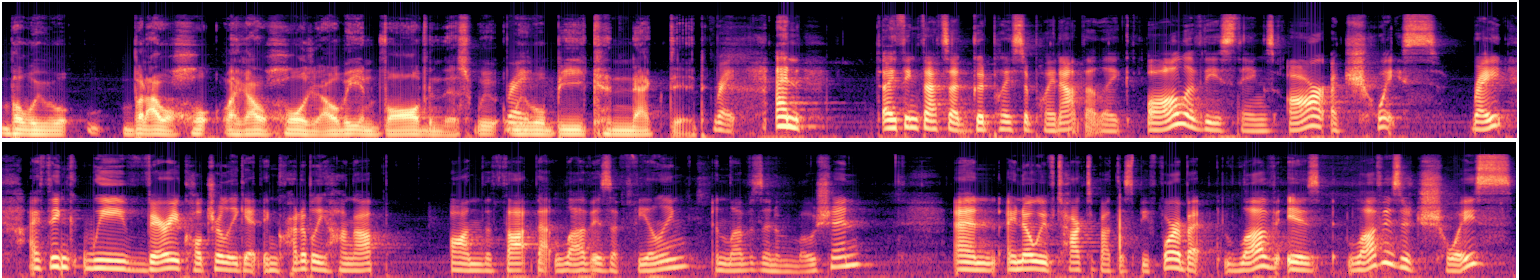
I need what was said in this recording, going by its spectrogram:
but we will. But I will hold. Like I will hold you. I will be involved in this. We we will be connected. Right. And I think that's a good place to point out that like all of these things are a choice, right? I think we very culturally get incredibly hung up on the thought that love is a feeling and love is an emotion. And I know we've talked about this before, but love is love is a choice.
